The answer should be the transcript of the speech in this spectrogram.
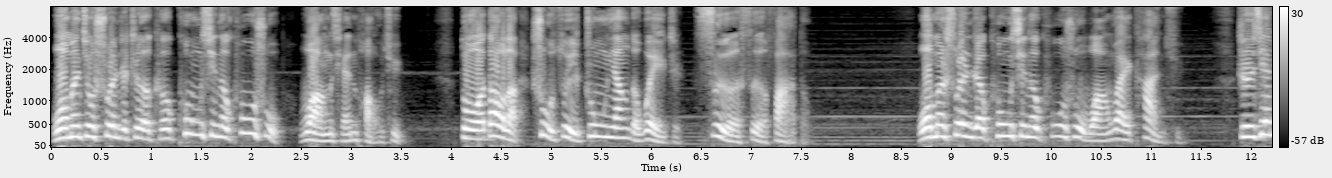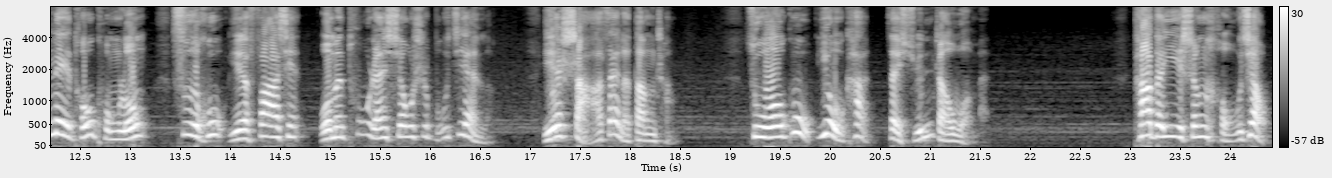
我们就顺着这棵空心的枯树往前跑去，躲到了树最中央的位置，瑟瑟发抖。我们顺着空心的枯树往外看去。只见那头恐龙似乎也发现我们突然消失不见了，也傻在了当场，左顾右看，在寻找我们。他的一声吼叫，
